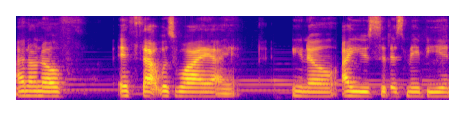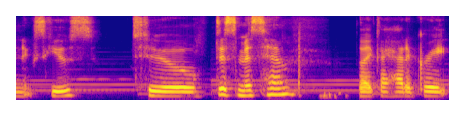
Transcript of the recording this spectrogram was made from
I don't know if if that was why I you know, I used it as maybe an excuse to dismiss him. Like I had a great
